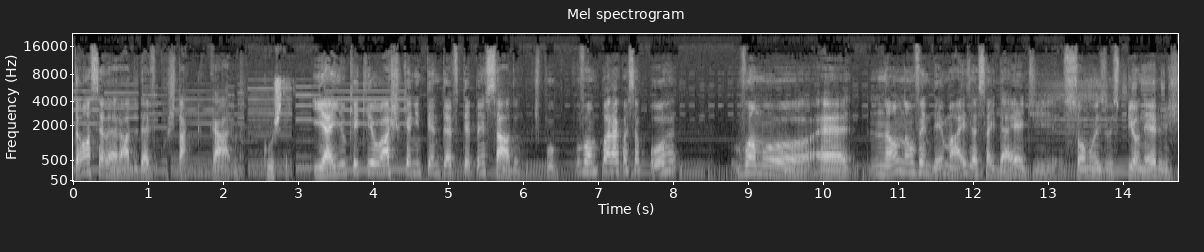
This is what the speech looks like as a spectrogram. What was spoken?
tão acelerado deve custar caro. Custa. E aí o que que eu acho que a Nintendo deve ter pensado? Tipo, vamos parar com essa porra. Vamos é, não não vender mais essa ideia de somos os pioneiros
